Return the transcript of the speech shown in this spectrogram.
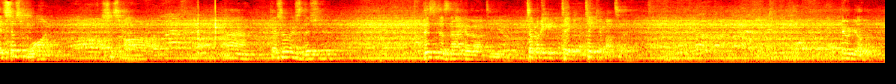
It's just one. It's just one. Ah, there's always this shit. This does not go out to you. Somebody take take him outside. Here we go.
